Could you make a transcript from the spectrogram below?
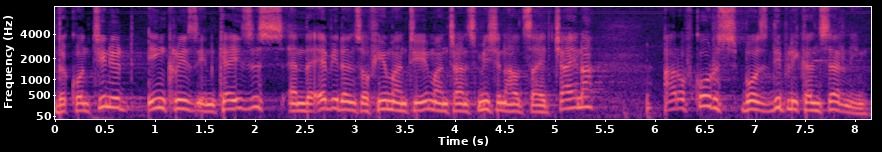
The continued increase in cases and the evidence of human to human transmission outside China are, of course, both deeply concerning,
